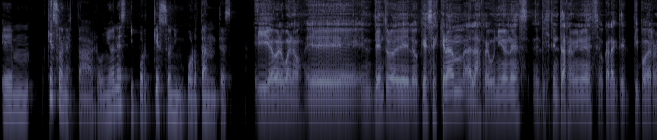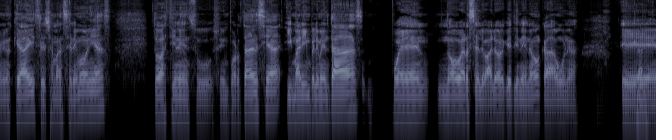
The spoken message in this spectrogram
Em, ¿Qué son estas reuniones y por qué son importantes? Y a ver, bueno, eh, dentro de lo que es Scrum, a las reuniones, eh, distintas reuniones o tipos de reuniones que hay, se les llaman ceremonias. Todas tienen su, su importancia y mal implementadas pueden no verse el valor que tiene ¿no? cada una. Eh,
